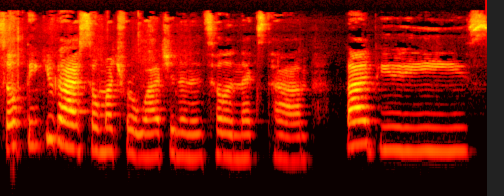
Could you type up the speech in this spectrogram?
So thank you guys so much for watching and until the next time, bye beauties.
